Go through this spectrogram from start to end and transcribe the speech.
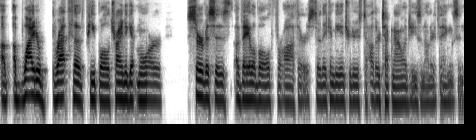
a, a wider breadth of people, trying to get more services available for authors so they can be introduced to other technologies and other things and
